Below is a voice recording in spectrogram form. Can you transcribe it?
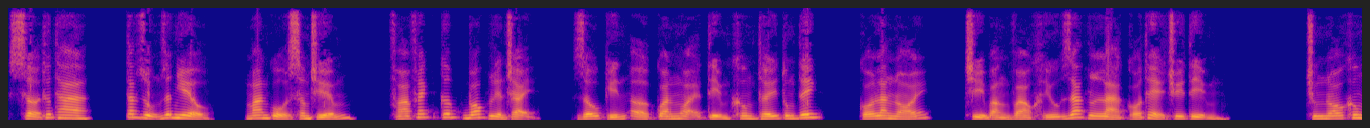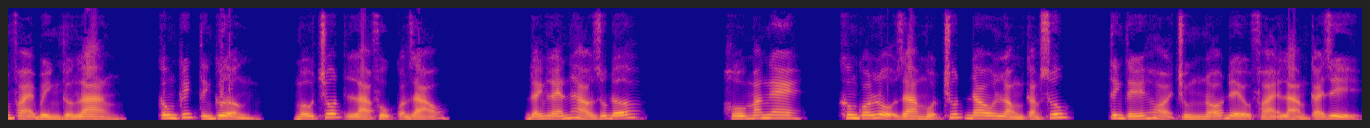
Sở thức tha, tác dụng rất nhiều, man cổ xâm chiếm, phá phách cướp bóc liền chạy, giấu kín ở quan ngoại tìm không thấy tung tích, có lang nói, chỉ bằng vào khíu giác là có thể truy tìm. Chúng nó không phải bình thường lang, công kích tính cường, mấu chốt là phục quản giáo. Đánh lén hảo giúp đỡ. Hồ mang nghe, không có lộ ra một chút đau lòng cảm xúc, tinh tế hỏi chúng nó đều phải làm cái gì.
